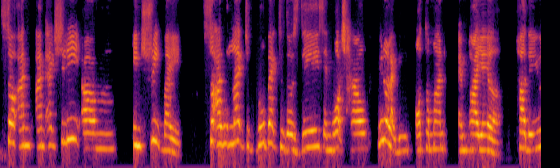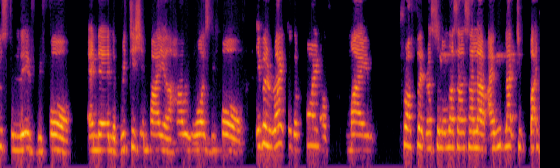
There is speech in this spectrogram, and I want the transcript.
So I'm, I'm actually um, intrigued by it. So I would like to go back to those days and watch how, you know, like the Ottoman Empire, how they used to live before and then the British Empire, how it was before, even right to the point of my Prophet Rasulullah Sallallahu I would like to, but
